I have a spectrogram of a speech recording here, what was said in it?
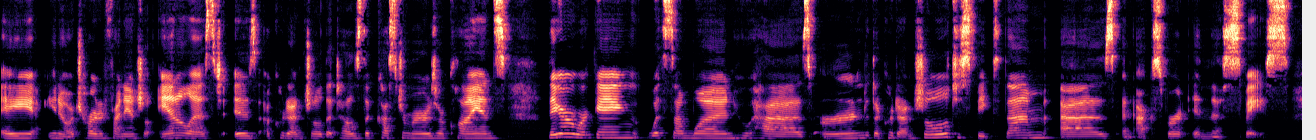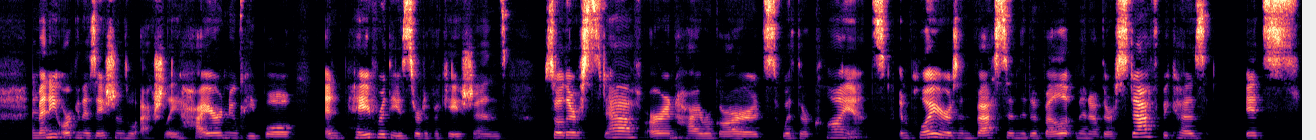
a you know a chartered financial analyst is a credential that tells the customers or clients they are working with someone who has earned the credential to speak to them as an expert in this space. And many organizations will actually hire new people and pay for these certifications so their staff are in high regards with their clients. Employers invest in the development of their staff because it's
